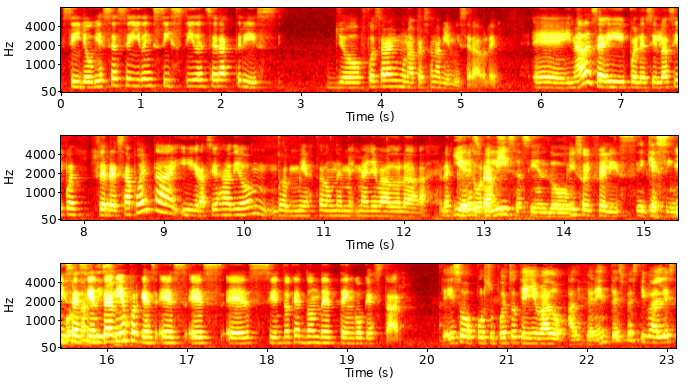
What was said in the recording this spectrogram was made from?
si yo hubiese seguido insistido en ser actriz, yo fuese ahora mismo una persona bien miserable. Eh, y nada, y por decirlo así, pues cerré esa puerta y gracias a Dios, pues mira hasta dónde me, ha llevado la, la, escritura. Y eres feliz haciendo... Y soy feliz. Y, que y se siente bien porque es, es, es, es, siento que es donde tengo que estar. Eso, por supuesto, te ha llevado a diferentes festivales.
